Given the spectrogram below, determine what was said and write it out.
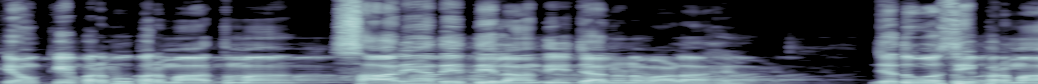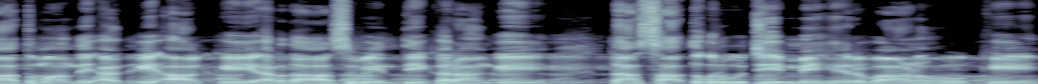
ਕਿਉਂਕਿ ਪ੍ਰਭੂ ਪਰਮਾਤਮਾ ਸਾਰਿਆਂ ਦੇ ਦਿਲਾਂ ਦੀ ਜਲਣ ਵਾਲਾ ਹੈ। ਜਦੋਂ ਅਸੀਂ ਪਰਮਾਤਮਾ ਦੇ ਅੱਗੇ ਆ ਕੇ ਅਰਦਾਸ ਬੇਨਤੀ ਕਰਾਂਗੇ, ਤਾਂ ਸਤਿਗੁਰੂ ਜੀ ਮਿਹਰਬਾਨ ਹੋ ਕੇ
